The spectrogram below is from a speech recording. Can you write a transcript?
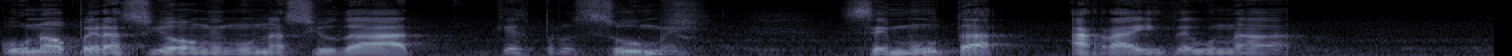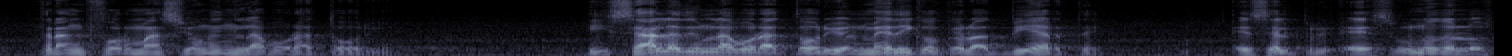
una operación en una ciudad que presume se muta a raíz de una transformación en laboratorio. Y sale de un laboratorio, el médico que lo advierte es, el, es uno de, las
